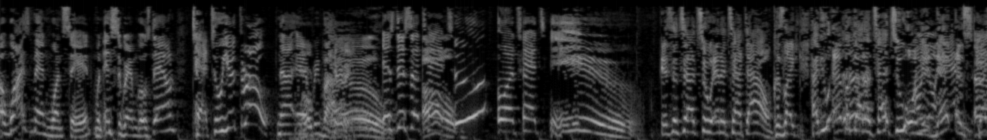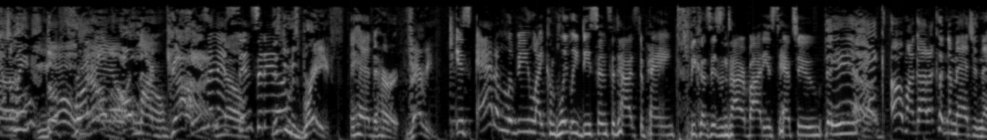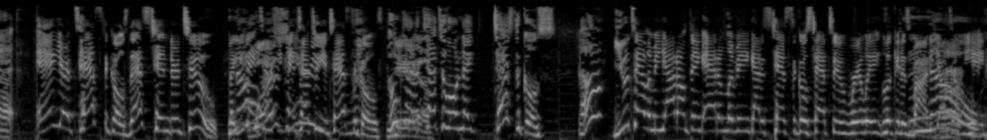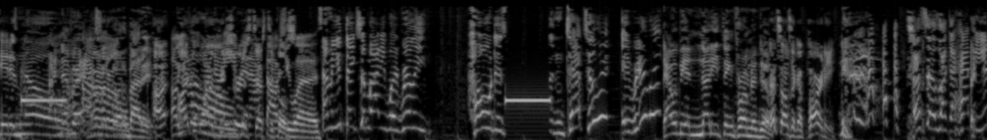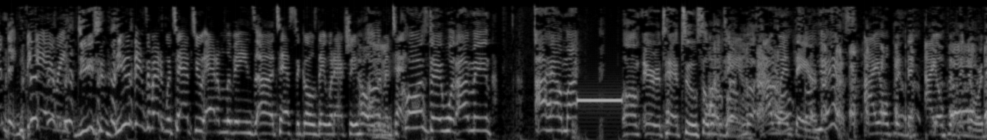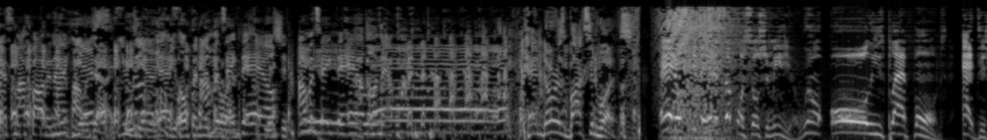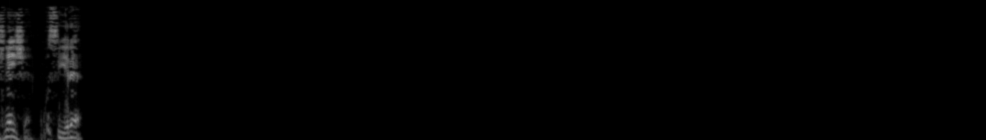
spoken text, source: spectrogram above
A wise man once said, when Instagram goes down, tattoo your throat. Now, everybody, Okay. Oh. is this a Oh. tattoo or a tattoo? It's a tattoo and a tattoo. Cause like, have you ever got a tattoo on On your your neck, ass? especially No. the front? hell of- no. Oh my No. god! Isn't that no. sensitive? This dude is brave. It had to hurt. Very. is Adam Levine like completely desensitized to pain because his entire body is tattooed? The neck? Oh my God, I couldn't imagine that. And your testicles, that's tender too. Like No. you can't, you can't tattoo your testicles. Who got a tattoo on their testicles? Huh? You telling me y'all don't think Adam Levine got his testicles tattooed? Really? Look at his body. Y'all telling me he ain't did his No. I never actually No, no, no. thought about it. I, Oh, you I don't want to than picture his than I testicles. was. I mean, you think somebody would really hold his and tattoo it? It really? That would be a nutty thing for him to do. That sounds like a party. That sounds like a happy ending. Gary, do you do you think somebody would tattoo Adam Levine's uh, testicles? They would actually hold them Of course they would. I mean, I have my um area tattoo, so when Oh, I damn. a I arrow, went there. so yes. I opened the I opened the door. That's my fault, and I apologize. Yes, you did. that You opened the I'm door. gonna take the L. Yes, you- I'm gonna take the L on that one. Pandora's box it was. Hey, don't forget to hit us up on social media. We're on all these platforms at Dish Nation. We'll see you there.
